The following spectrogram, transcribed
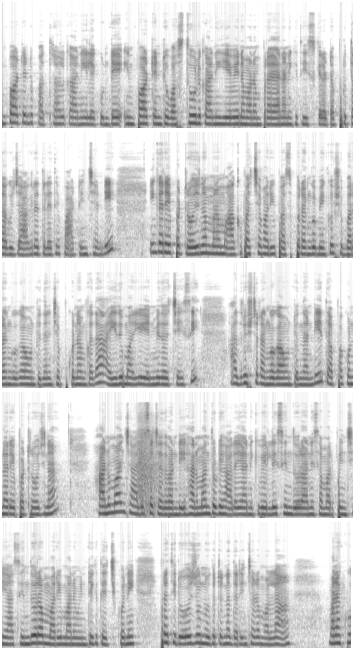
ఇంపార్టెంట్ పత్రాలు కానీ లేకుంటే ఇంపార్టెంట్ వస్తువులు కానీ ఏవైనా మనం ప్రయాణానికి తీసుకెళ్ళేటప్పుడు తగు జాగ్రత్తలు అయితే పాటించండి. ఇంకా రేపటి రోజున మనం ఆకుపచ్చ మరియు పసుపు రంగు మీకు శుభరంగుగా ఉంటుందని చెప్పుకున్నాం కదా ఐదు మరియు ఎనిమిది వచ్చేసి అదృష్ట రంగుగా ఉంటుందండి. తప్పకుండా రేపటి రోజున హనుమాన్ చాలీస చదవండి. హనుమంతుడి ఆలయానికి వెళ్ళి సింధూరాన్ని సమర్పించి ఆ సింధూరం మరి మనం ఇంటికి తెచ్చుకొని ప్రతిరోజు నుదుటన ధరించడం వల్ల మనకు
